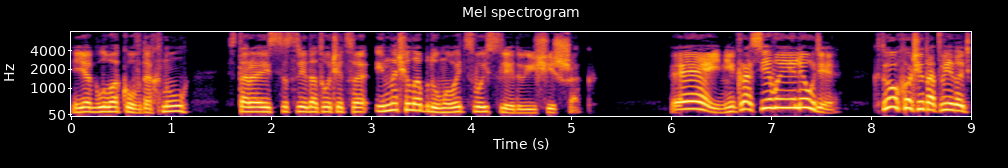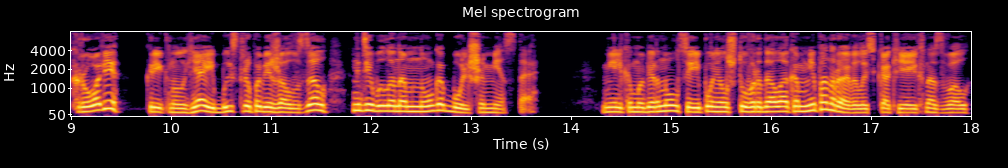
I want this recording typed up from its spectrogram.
Я глубоко вдохнул — стараясь сосредоточиться, и начал обдумывать свой следующий шаг. «Эй, некрасивые люди! Кто хочет отведать крови?» — крикнул я и быстро побежал в зал, где было намного больше места. Мельком обернулся и понял, что вардалакам не понравилось, как я их назвал,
